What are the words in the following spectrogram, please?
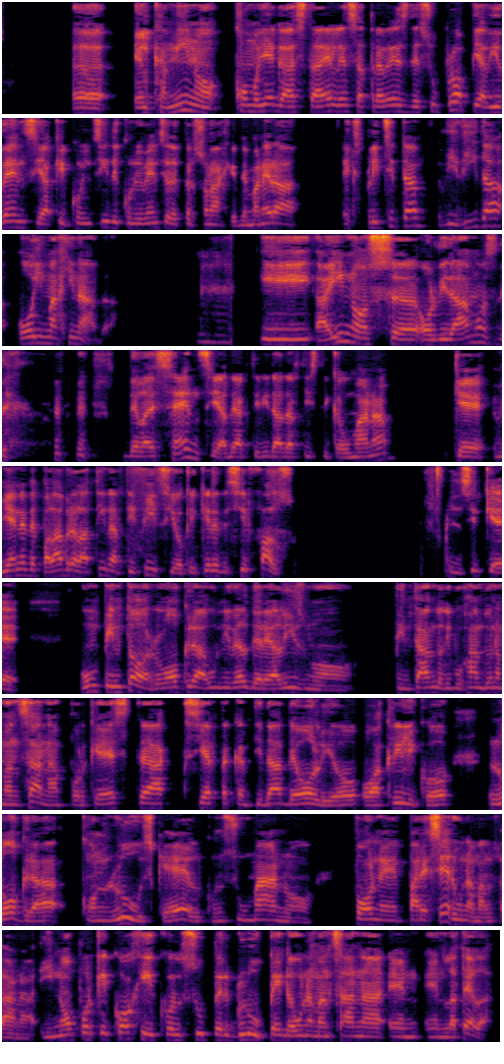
uh, el camino, cómo llega hasta él es a través de su propia vivencia que coincide con la vivencia del personaje, de manera explícita, vivida o imaginada. Y ahí nos uh, olvidamos de, de la esencia de actividad artística humana, que viene de palabra latina artificio, que quiere decir falso. Es decir, que un pintor logra un nivel de realismo pintando, dibujando una manzana, porque esta cierta cantidad de óleo o acrílico logra con luz que él, con su mano, pone parecer una manzana, y no porque coge y con super glue pega una manzana en, en la tela.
